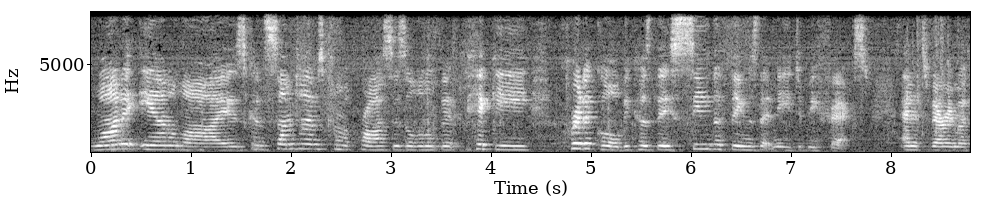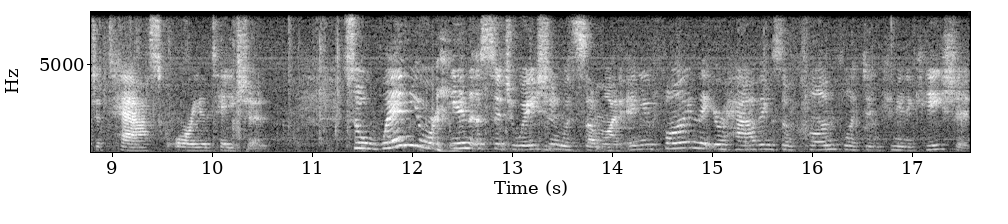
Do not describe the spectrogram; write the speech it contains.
want to analyze, can sometimes come across as a little bit picky, critical, because they see the things that need to be fixed. And it's very much a task orientation. So when you're in a situation with someone and you find that you're having some conflict in communication,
